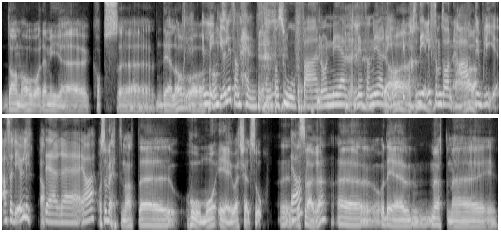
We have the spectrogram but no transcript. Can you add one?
damer, og det er mye kroppsdeler. Og En ligger jo litt sånn henslengt på sofaen og neven litt sånn nede i Ja. joggebuksa. De er liksom sånn ja, Ja du blir, altså Det er jo litt Ja. der eh, Ja. Og så vet vi at eh, homo er jo et skjellsord, eh, Ja. dessverre. Eh, og det møter vi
